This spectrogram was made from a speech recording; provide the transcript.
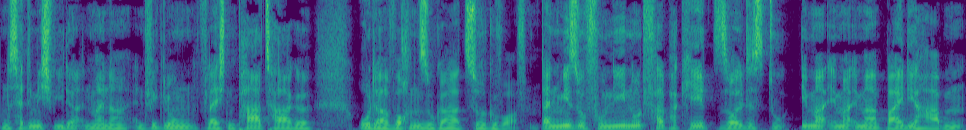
und das hätte mich wieder in meiner Entwicklung vielleicht ein paar Tage oder Wochen sogar zurückgeworfen. Dein Misophonie-Notfallpaket solltest du immer, immer, immer bei dir haben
